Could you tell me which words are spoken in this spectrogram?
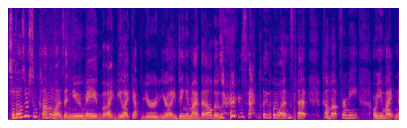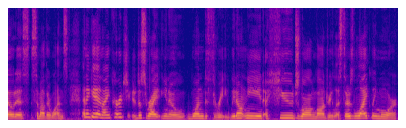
so those are some common ones, and you may like be like, "Yep, you're you're like dinging my bell." Those are exactly the ones that come up for me, or you might notice some other ones. And again, I encourage you to just write, you know, one to three. We don't need a huge long laundry list. There's likely more,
